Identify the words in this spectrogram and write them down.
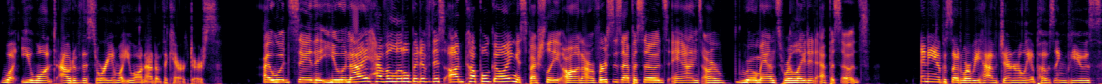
what you want out of the story and what you want out of the characters. I would say that you and I have a little bit of this odd couple going, especially on our verses episodes and our romance related episodes. Any episode where we have generally opposing views.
